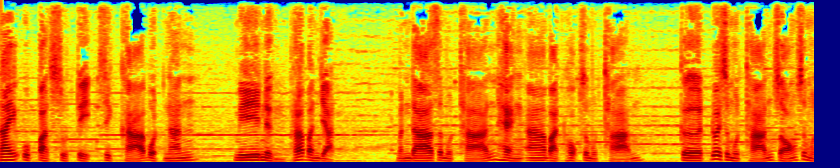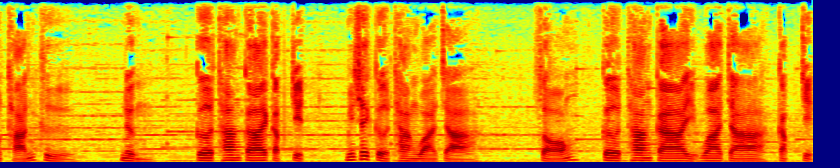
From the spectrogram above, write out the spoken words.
ในอุปัตสุติสิกขาบทนั้น มีหนึ่งพระบัญญัติ บรรดาสมุดฐานแห่งอาบัตหกสมุดฐาน เกิดด้วยสมุดฐานสองสมุดฐานคือ 1. เกิดทางกายกับจิต ไม่ใช่เกิดทางวาจา 2. เกิดทางกายวาจากับจิต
